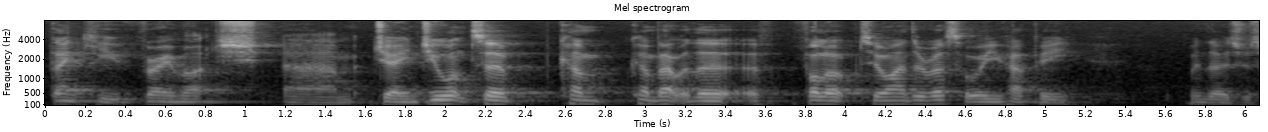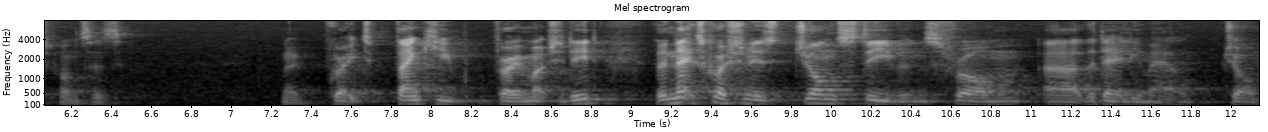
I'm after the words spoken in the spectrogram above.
Thank you very much, um, Jane. Do you want to come, come back with a, a follow-up to either of us, or are you happy with those responses? No, great. Thank you very much indeed. The next question is John Stevens from uh, the Daily Mail. John.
